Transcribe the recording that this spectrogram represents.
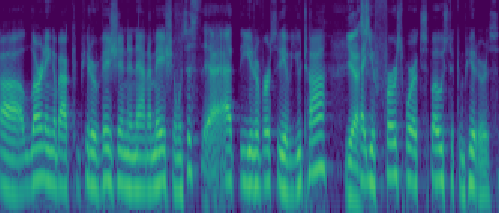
uh, learning about computer vision and animation. Was this at the University of Utah? Yes. That you first were exposed to computers?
